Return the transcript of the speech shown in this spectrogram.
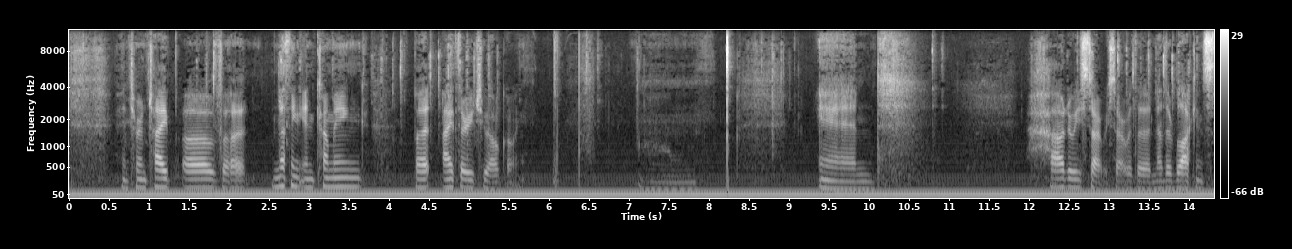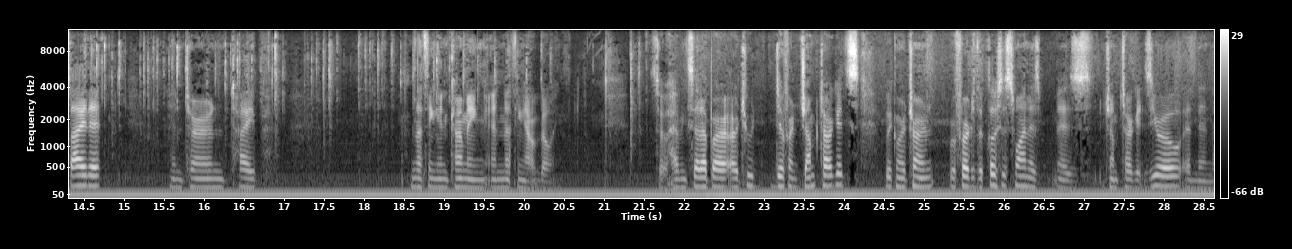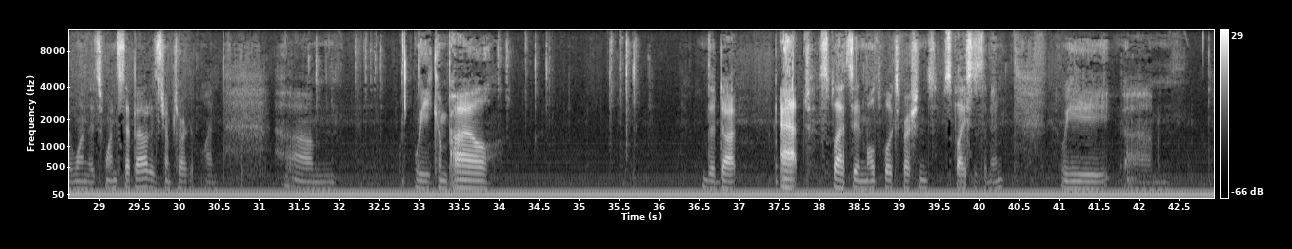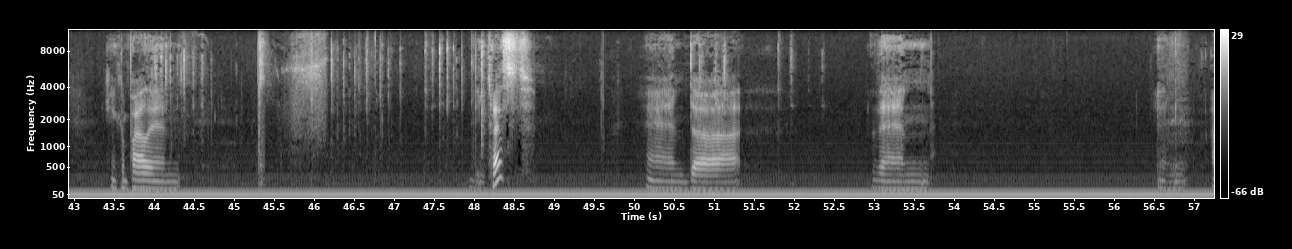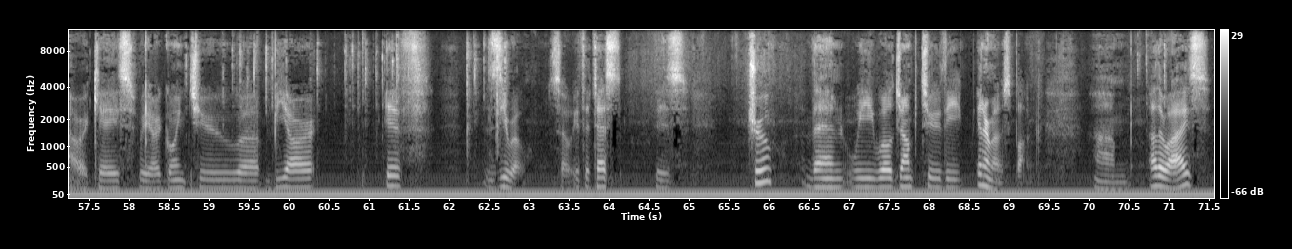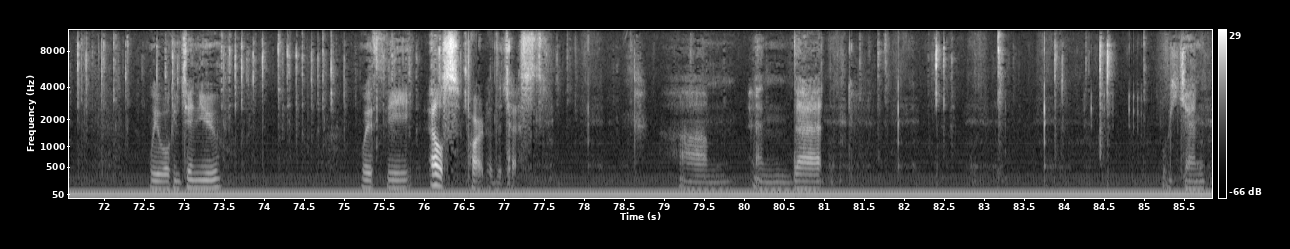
Intern type of uh, nothing incoming, but i32 outgoing. Um, and how do we start? We start with another block inside it, intern type, nothing incoming and nothing outgoing. So having set up our, our two different jump targets, we can return refer to the closest one as, as jump target 0 and then the one that's one step out is jump target 1. Um, we compile the dot at splats in multiple expressions, splices them in. We um, can compile in the test. And uh, then in our case we are going to uh, br if zero. So if the test is true then we will jump to the innermost block. Um, otherwise we will continue with the else part of the test um, and that we can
